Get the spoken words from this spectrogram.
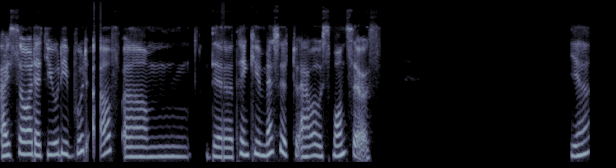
I saw that you already put up um, the thank you message to our sponsors. Yeah,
